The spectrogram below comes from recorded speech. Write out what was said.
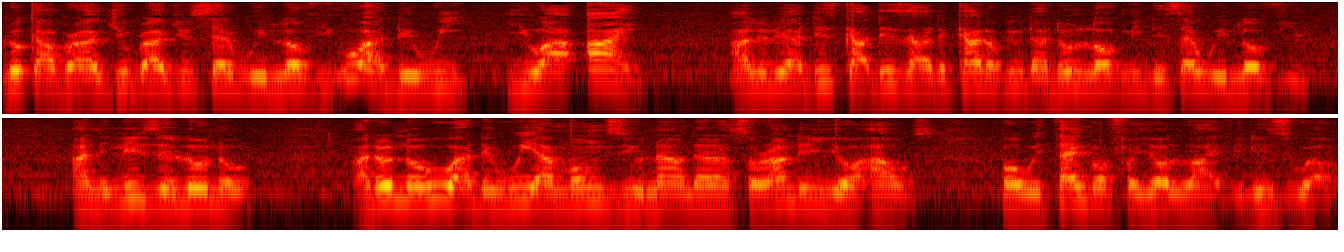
Look at Braju. Braju said, We love you. Who are the we? You are I. Hallelujah. These, these are the kind of people that don't love me. They say, We love you. And he lives alone. Oh. I don't know who are the we amongst you now that are surrounding your house. But we thank God for your life. It is well.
